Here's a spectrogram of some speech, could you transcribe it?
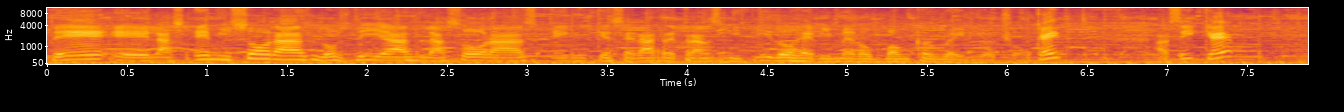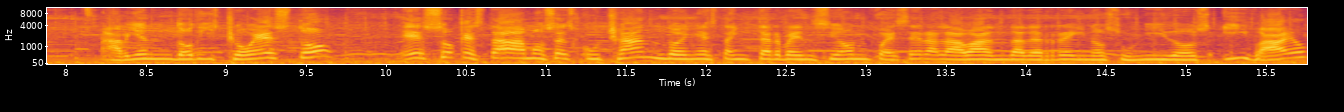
de las emisoras, los días, las horas en que será retransmitido Heavy Metal Bunker Radio Show, ¿ok? Así que, habiendo dicho esto, eso que estábamos escuchando en esta intervención, pues era la banda de Reinos Unidos Evil,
